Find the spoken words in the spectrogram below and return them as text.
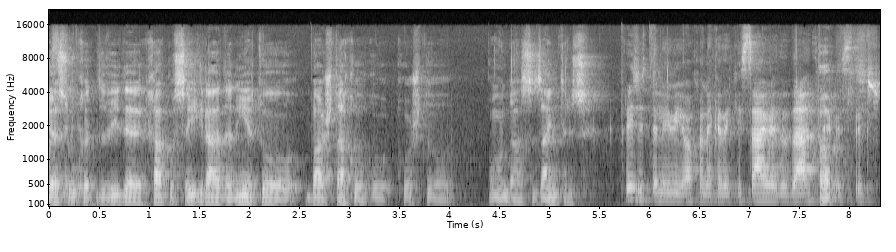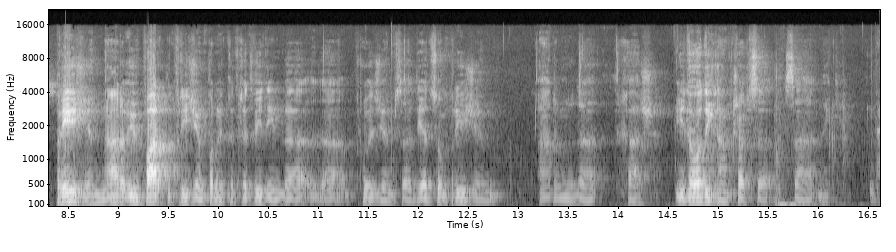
jesu, kad vide kako se igra, da nije to baš tako ko, ko što onda se zainteresuju. Priđete li vi oko nekad neki savjet da date pa, ili slično? Priđem, naravno, i u parku priđem ponekad kad vidim da, da prođem sa djecom, priđem, naravno da kažem. I da odigram čak sa, sa nekim. Da.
